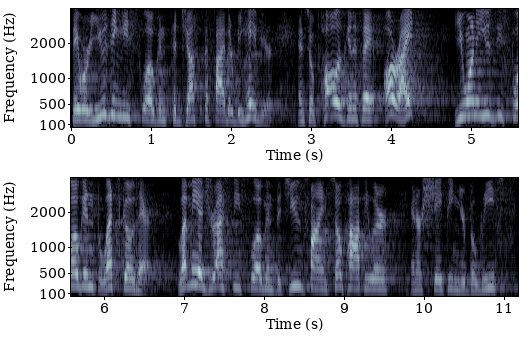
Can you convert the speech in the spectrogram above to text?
they were using these slogans to justify their behavior. And so Paul is going to say, All right, you want to use these slogans? Let's go there. Let me address these slogans that you find so popular and are shaping your beliefs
